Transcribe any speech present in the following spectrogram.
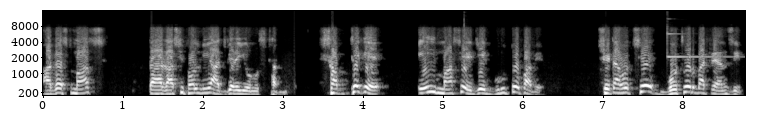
আগস্ট মাস তার রাশিফল নিয়ে আজকের এই অনুষ্ঠান। সব থেকে এই মাসে যে গুরুত্ব পাবে সেটা হচ্ছে গোচর বা ট্রানজিট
